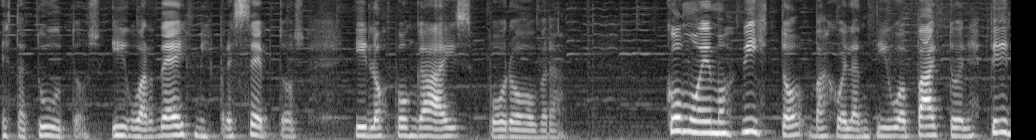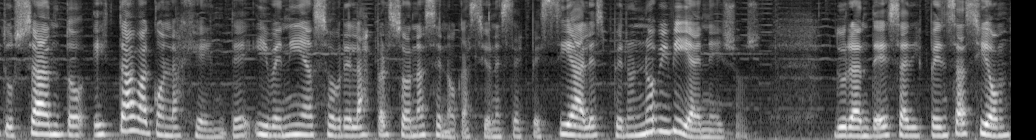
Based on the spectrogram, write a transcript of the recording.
estatutos y guardéis mis preceptos y los pongáis por obra. Como hemos visto, bajo el antiguo pacto, el Espíritu Santo estaba con la gente y venía sobre las personas en ocasiones especiales, pero no vivía en ellos. Durante esa dispensación,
